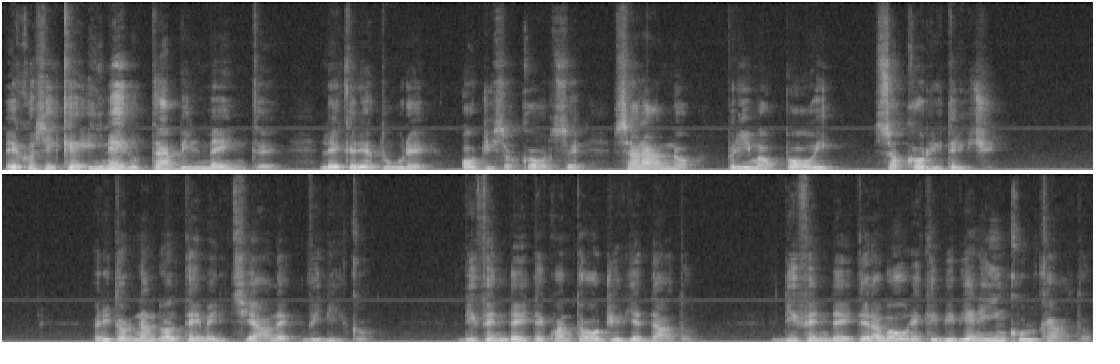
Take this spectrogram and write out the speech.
e così che ineluttabilmente le creature oggi soccorse saranno prima o poi soccorritrici. Ritornando al tema iniziale, vi dico, Difendete quanto oggi vi è dato. Difendete l'amore che vi viene inculcato.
